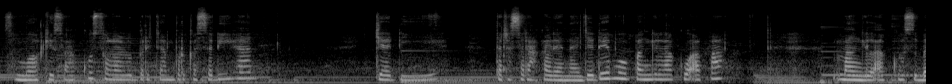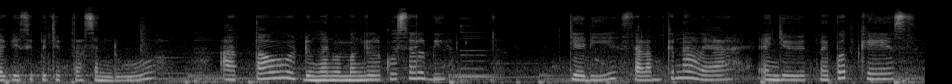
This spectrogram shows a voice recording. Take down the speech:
semua kisahku selalu bercampur kesedihan. Jadi, terserah kalian aja deh mau panggil aku apa. Manggil aku sebagai si pencipta sendu, atau dengan memanggilku Selby. Jadi, salam kenal ya. Enjoy with my podcast.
